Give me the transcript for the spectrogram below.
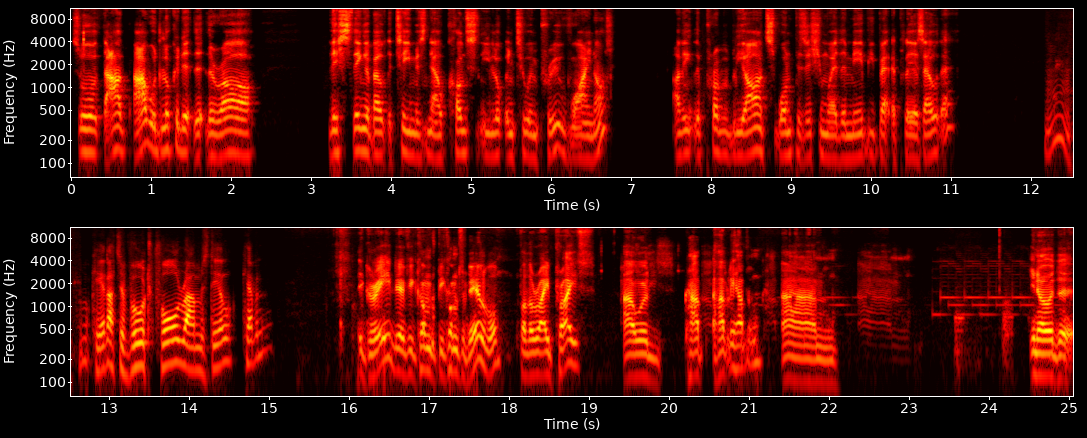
So I, I would look at it that there are this thing about the team is now constantly looking to improve. Why not? I think there probably are it's one position where there may be better players out there. Mm, okay, that's a vote for Ramsdale, Kevin. Agreed. If he comes becomes available for the right price, I would ha- happily have him. Um, you know the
